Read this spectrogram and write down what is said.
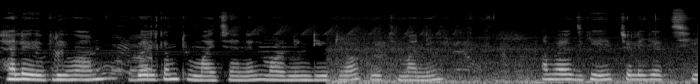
Hello everyone welcome to my channel morning dew drop with money আমরা আজকে চলে যাচ্ছি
